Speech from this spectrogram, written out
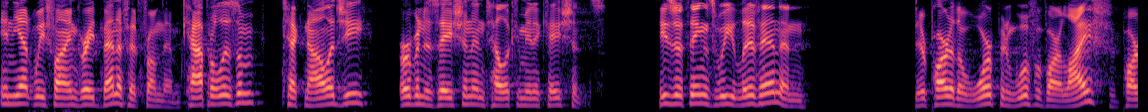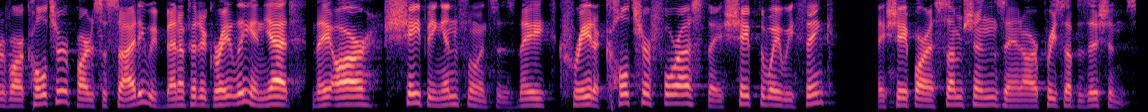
And yet we find great benefit from them capitalism, technology, urbanization, and telecommunications. These are things we live in and they're part of the warp and woof of our life, part of our culture, part of society. We've benefited greatly, and yet they are shaping influences. They create a culture for us, they shape the way we think, they shape our assumptions and our presuppositions.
